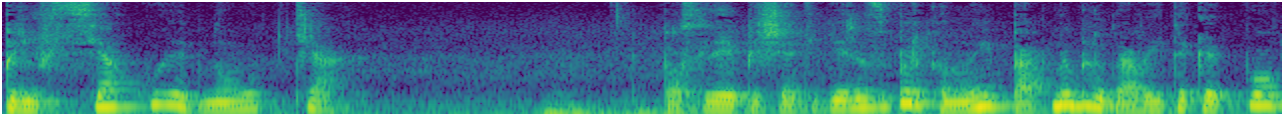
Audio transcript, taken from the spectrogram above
при всяко едно от тях. После пишете ги разбъркано и пак наблюдавайте какво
